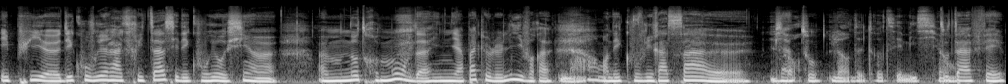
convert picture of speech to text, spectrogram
Et puis, euh, découvrir Akrita, c'est découvrir aussi un, un autre monde. Il n'y a pas que le livre. Non. On découvrira ça euh, bientôt. Lors, lors de d'autres émissions. Tout à fait.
